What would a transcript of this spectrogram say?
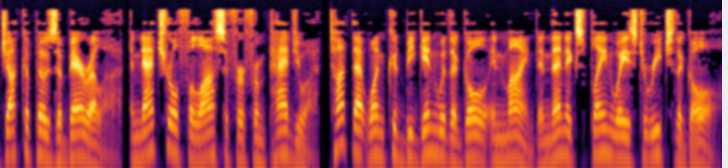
Jacopo Zabarella, a natural philosopher from Padua, taught that one could begin with a goal in mind and then explain ways to reach the goal.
